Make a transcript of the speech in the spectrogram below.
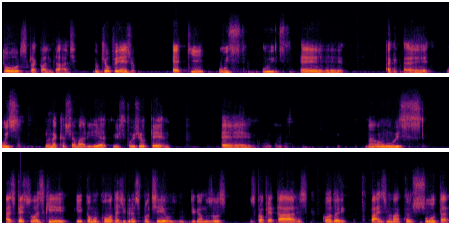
todos para a qualidade. O que eu vejo é que os, os, é, é, os como é que eu chamaria, me fugiu o termo, é, não, os, as pessoas que, que tomam conta de grandes plantios, digamos, os, os proprietários, quando ele faz uma consulta,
